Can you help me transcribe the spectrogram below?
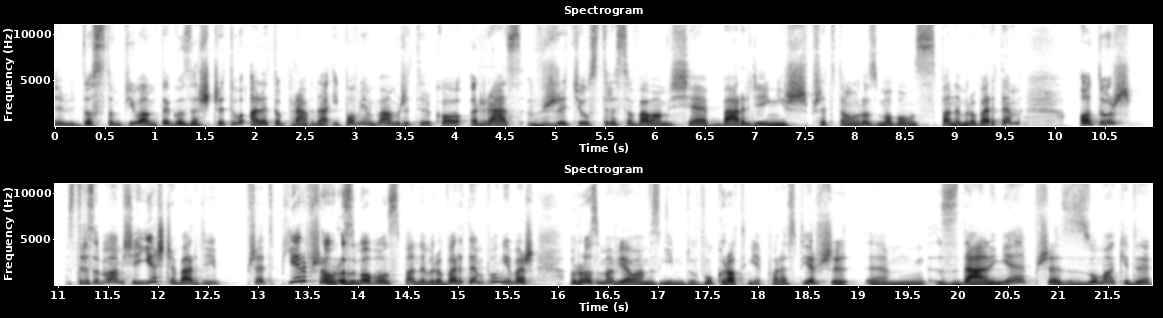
y, dostąpiłam tego zaszczytu, ale to prawda. I powiem Wam, że tylko raz w życiu stresowałam się bardziej niż przed tą rozmową z panem Robertem. Otóż stresowałam się jeszcze bardziej przed pierwszą rozmową z panem Robertem, ponieważ rozmawiałam z nim dwukrotnie. Po raz pierwszy um, zdalnie przez Zooma, kiedy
